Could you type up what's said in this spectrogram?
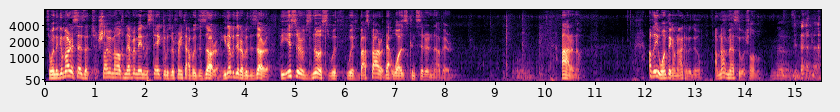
So So when the Gemara says that Shlomo Melech never made a mistake, it was referring to Avodah Zarah. He never did Avodah Zarah. The Isser of Znus with, with Baspara, that was considered an Aver. I don't know. I'll tell you one thing I'm not going to do. I'm not messing with Shlomo. No.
